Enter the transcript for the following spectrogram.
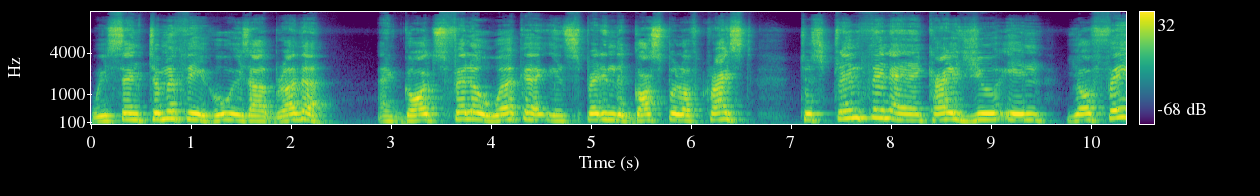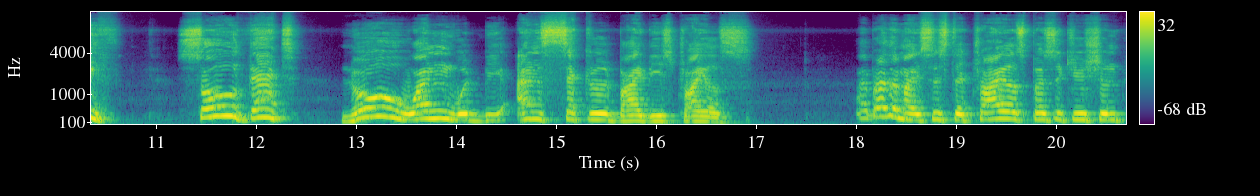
"We sent Timothy who is our brother and God's fellow worker in spreading the gospel of Christ to strengthen and encourage you in your faith so that no one would be unsettled by these trials. My brother, my sister, trials, persecution,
